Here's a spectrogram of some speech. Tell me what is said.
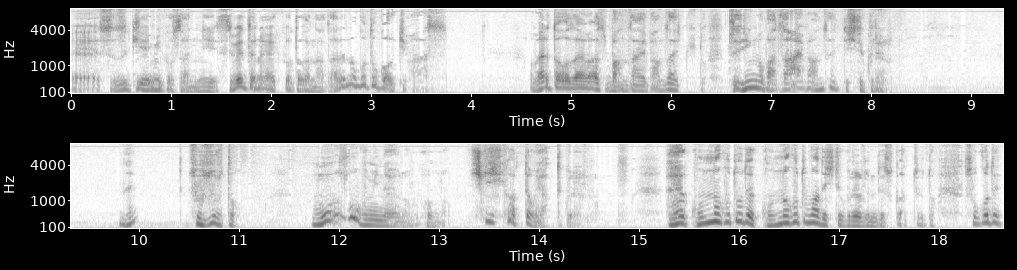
えー、鈴木恵美子さんに全ての焼きことがなだれのことが起きます。おめでとうございます。万歳、万歳。ちょっと全員が万歳、万歳ってしてくれる。ね？そうすると、ものすごくみんな喜ぶの。色光ってもやってくれるの。えー、こんなことでこんなことまでしてくれるんですか？って言うと、そこで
